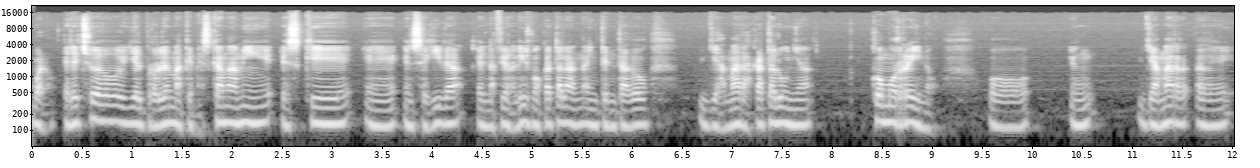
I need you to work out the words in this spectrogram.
Bueno, el hecho y el problema que me escama a mí es que eh, enseguida el nacionalismo catalán ha intentado llamar a Cataluña como reino o llamar eh,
